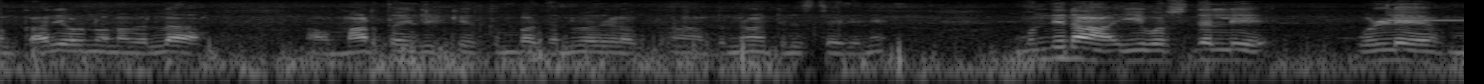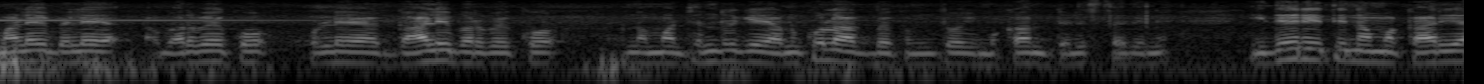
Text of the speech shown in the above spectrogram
ಒಂದು ಕಾರ್ಯವನ್ನು ನಾವೆಲ್ಲ ಮಾಡ್ತಾ ಇದಕ್ಕೆ ತುಂಬ ಧನ್ಯವಾದ ಧನ್ಯವಾದ ತಿಳಿಸ್ತಾ ಇದ್ದೀನಿ. ಮುಂದಿನ ಈ ವರ್ಷದಲ್ಲಿ ಒಳ್ಳೆಯ ಮಳೆ ಬೆಳೆ ಬರಬೇಕು ಒಳ್ಳೆಯ ಗಾಳಿ ಬರಬೇಕು. ನಮ್ಮ ಜನರಿಗೆ ಅನುಕೂಲ ಆಗಬೇಕು ಅಂತ ಈ ಮುಖಾಂತ ತಿಳಿಸ್ತಾ ಇದ್ದೀನಿ. ಇದೇ ರೀತಿ ನಮ್ಮ ಕಾರ್ಯ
